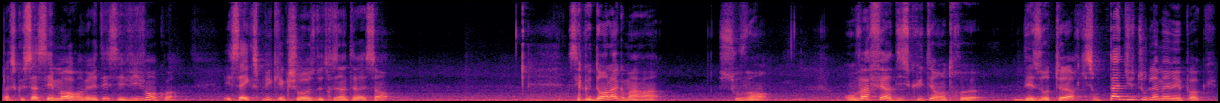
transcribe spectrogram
Parce que ça, c'est mort. En vérité, c'est vivant, quoi. Et ça explique quelque chose de très intéressant. C'est que dans la Gemara, souvent, on va faire discuter entre eux des auteurs qui sont pas du tout de la même époque.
